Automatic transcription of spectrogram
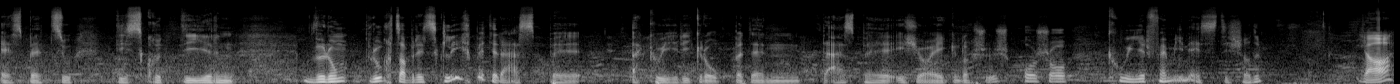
SP zu diskutieren. Warum braucht es aber jetzt gleich bei der SP eine queere Gruppe? Denn die SP ist ja eigentlich auch schon queer-feministisch, oder? Ja,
